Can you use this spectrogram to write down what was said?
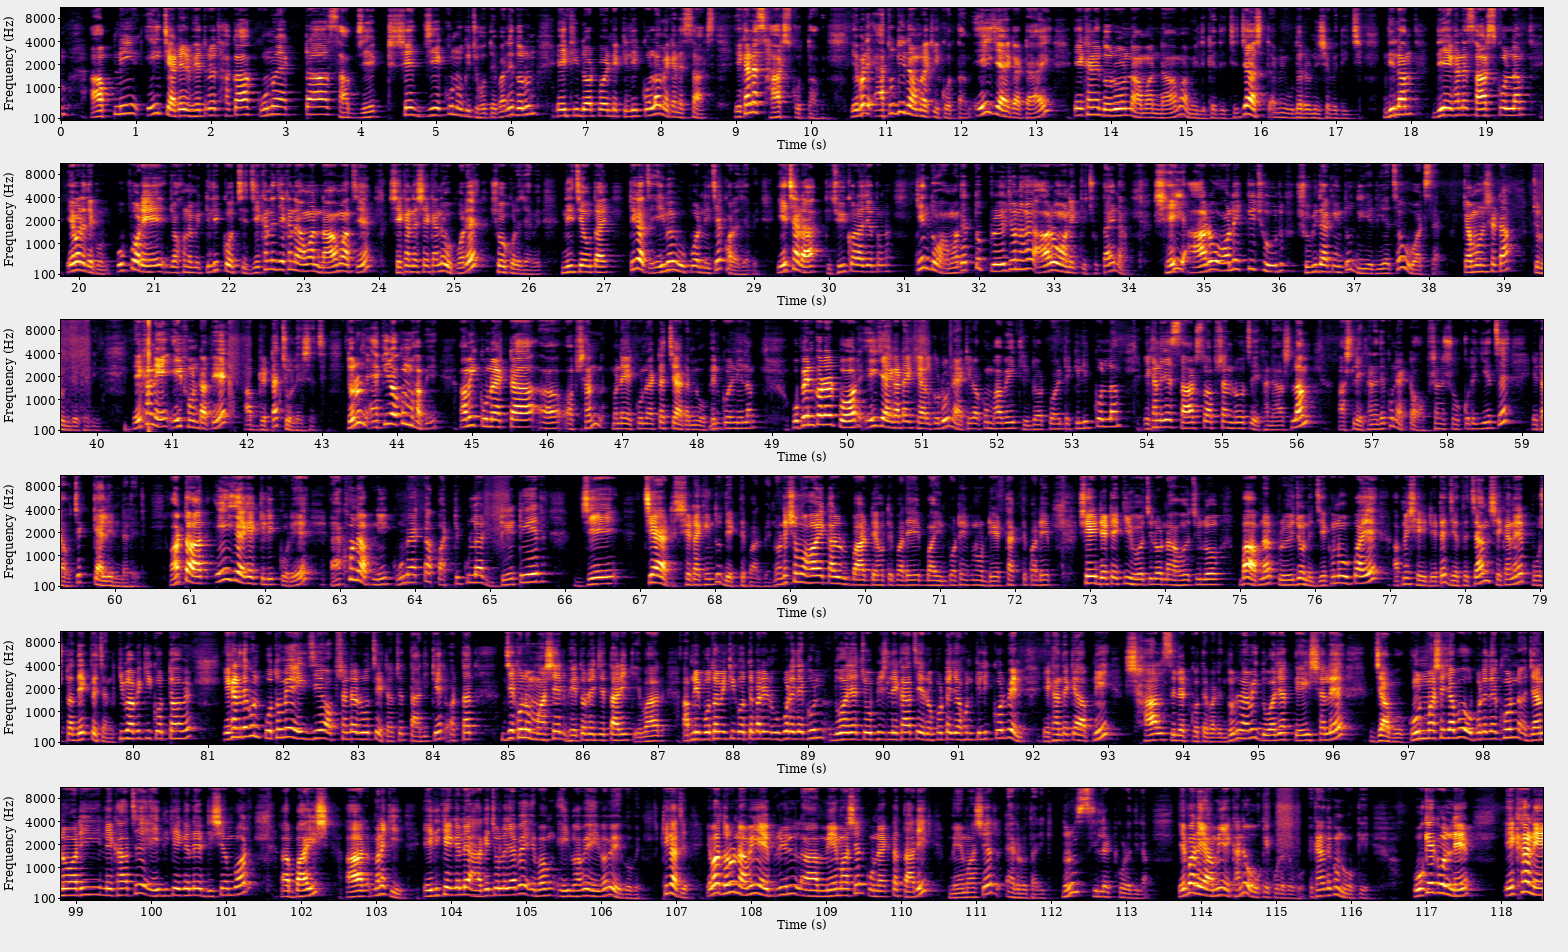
আপনি এই চ্যাটের ভেতরে থাকা কোনো একটা সাবজেক্ট সে যে কোনো কিছু হতে পারে। ধরুন এই থ্রি ডট পয়েন্টে ক্লিক করলাম, এখানে সার্চ এখানে সার্চ করতে হবে। এবারে এতদিন আমরা কি করতাম? এই জায়গাটায় এখানে ধরুন আমার নাম আমি লিখে দিচ্ছি জাস্ট আমি উদাহরণ হিসেবে দিচ্ছি। দিলাম, দিয়ে এখানে সার্চ করলাম। এবারে দেখুন, উপরে যখন আমি ক্লিক করছি, যেখানে যেখানে আমার নাম আছে, সেখানে সেখানে উপরে শো করে যাবে। নিচেও তাই, ঠিক আছে? এইভাবে উপর নিচে করা যাবে। এছাড়া কিছুই করা যেত না। কিন্তু আমাদের তো প্রয়োজন হয় আরও অনেক কিছু, তাই না? সেই আরও অনেক কিছুর সুবিধা কিন্তু দিয়ে দিয়েছে হোয়াটসঅ্যাপ কেমন সেটা? চলুন দেখে নিই। এখানে এই ফোনটাতে আপডেটটা চলে এসেছে। ধরুন একই রকমভাবে আমি কোনো একটা অপশান মানে কোনো একটা চ্যাট আমি ওপেন করে নিলাম। ওপেন করার পর এই জায়গাটায় খেয়াল করুন, একই রকমভাবেই থ্রি ডট পয়েন্টে ক্লিক করলাম। এখানে যে সার্চ অপশান রয়েছে, এখানে আসলাম। আসলে এখানে দেখুন একটা অপশান শো করে গিয়েছে, এটা হচ্ছে ক্যালেন্ডারের অর্থাৎ এই জায়গায় ক্লিক করে এখন আপনি কোনো একটা পার্টিকুলার ডেটের যে চ্যাট সেটা কিন্তু দেখতে পারবেন। অনেক সময় হয় কারোর বার্থডে হতে পারে বা ইম্পর্টেন্ট কোনো ডেট থাকতে পারে। সেই ডেটে কি হয়েছিল, না হয়েছিল বা আপনার প্রয়োজনে যে কোনো উপায়ে আপনি সেই ডেটে যেতে চান, সেখানে পোস্টটা দেখতে চান। কীভাবে কি করতে হবে? এখানে দেখুন, প্রথমে এই যে অপশানটা রয়েছে, এটা হচ্ছে তারিখের। অর্থাৎ যে কোনো মাসের ভেতরে যে তারিখ, এবার আপনি প্রথমে কি করতে পারেন? উপরে দেখুন দু হাজার চব্বিশ লেখা আছে, এর ওপরটা যখন ক্লিক করবেন, এখান থেকে আপনি সাল সিলেক্ট করতে পারেন। ধরুন আমি দু হাজার তেইশ সালে যাব। কোন মাসে যাব? উপরে দেখুন, জানুয়ারি লেখা আছে এই দিকে গেলে ডিসেম্বর বাইশ, আর মানে কি, এইদিকে গেলে আগে চলে যাবে এবং এইভাবে এইভাবে এগোবে। ঠিক আছে? এবার ধরুন আমি এপ্রিল মে মাসের কোনো একটা তারিখ, মে মাসের এগারো তারিখ। ধরুন সিলেক্ট করে দিলাম। এবারে আমি এখানে ওকে করে দেবো। এখানে দেখুন ওকে ওকে করলে এখানে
